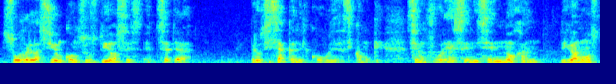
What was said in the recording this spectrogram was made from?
su relación con sus dioses, etc. Pero si sacan el cobre, es así como que se enfurecen y se enojan, digamos,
